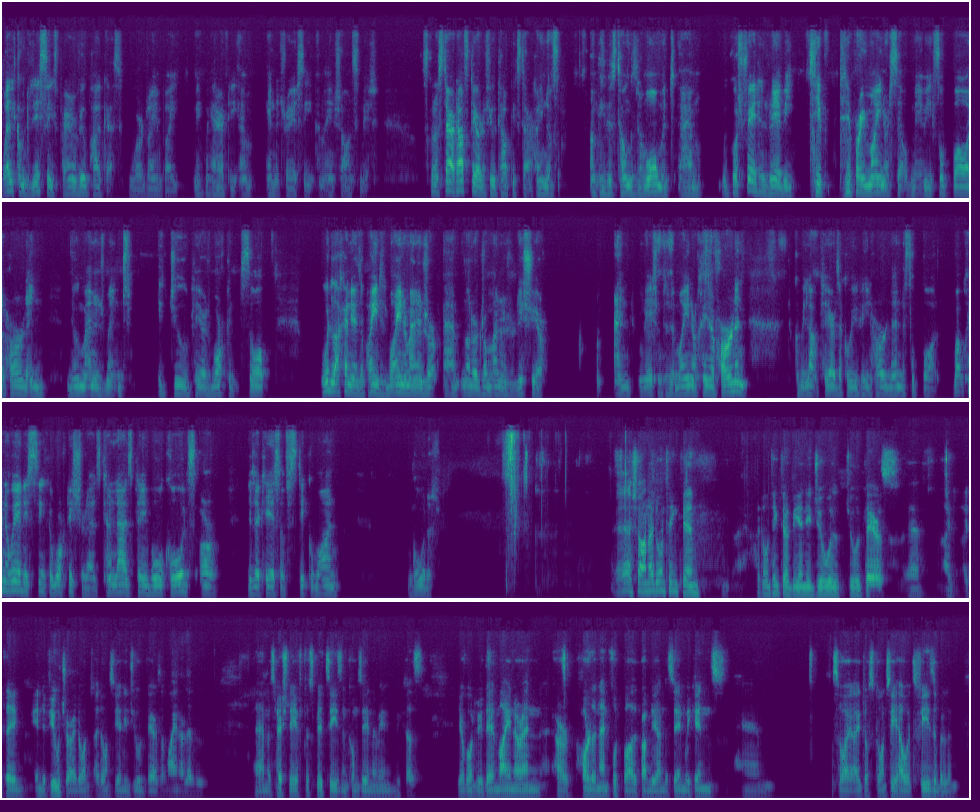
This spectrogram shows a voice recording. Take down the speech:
Welcome to this week's Premier View podcast. We're joined by Mick McCarthy and Enda Tracy, and I'm Sean Smith. It's going to start off there with a few topics that are kind of on people's tongues at the moment. Um, we go straight into maybe tip, temporary minor setup, maybe football, hurling, new management, is dual players working. So Woodlock anyway has appointed minor manager, um, another Drom manager this year. And in relation to the minor kind of hurling, there could be a lot of players that could be between hurling and the football. What kind of way do you think it work this year, lads? Can lads play both codes or is it a case of stick one go with it? Yeah, Sean, I don't think um, I don't think there'll be any dual dual players. Uh, I'd, I'd say in the future, I don't I don't see any dual players at minor level, um, especially if the split season comes in. I mean, because you're going to be playing minor and or hurling and football probably on the same weekends. Um, so I, I just don't see how it's feasible. And uh,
